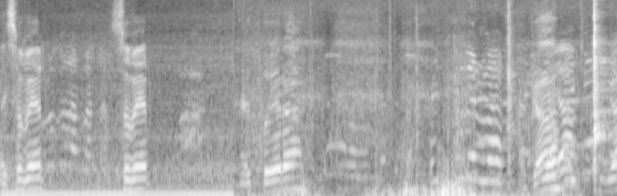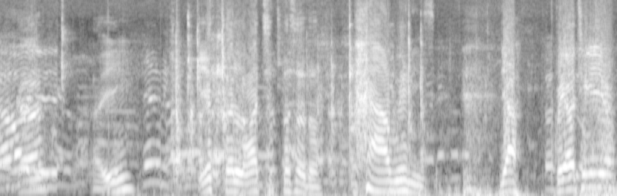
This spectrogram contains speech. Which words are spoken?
Ahí, súper. Súper. Esto era acá, acá, ahí. Y esto es lo más chistoso de todo. Ah, buenísimo. Ya, cuidado chiquillo.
